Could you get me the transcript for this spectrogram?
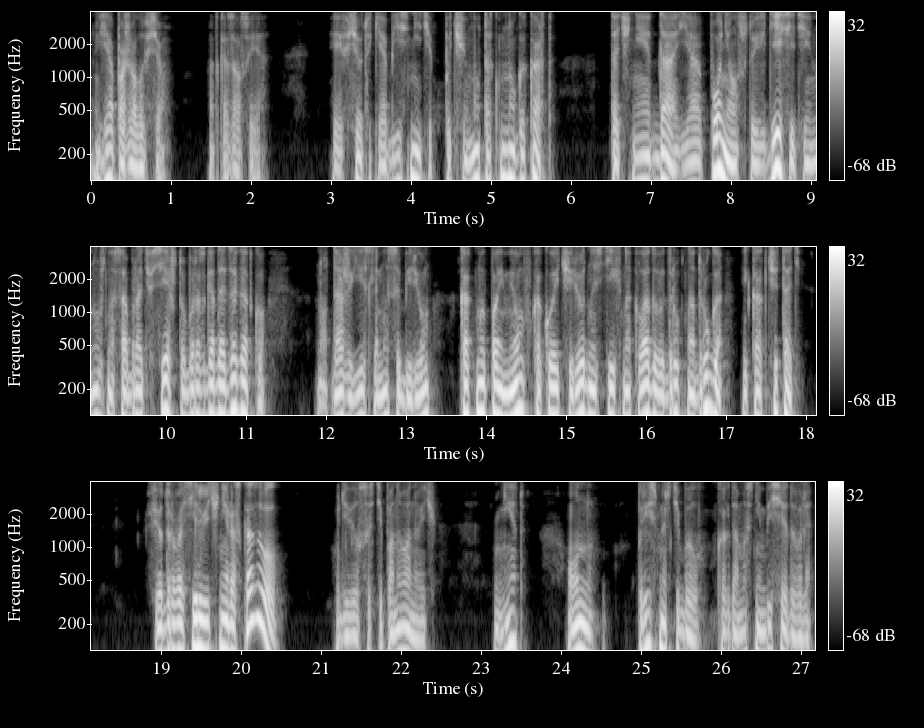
Я, пожалуй, все, — отказался я. И все-таки объясните, почему так много карт? Точнее, да, я понял, что их десять, и нужно собрать все, чтобы разгадать загадку. Но даже если мы соберем, как мы поймем, в какой очередности их накладывать друг на друга и как читать? Федор Васильевич не рассказывал? Удивился Степан Иванович. Нет, он при смерти был, когда мы с ним беседовали.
